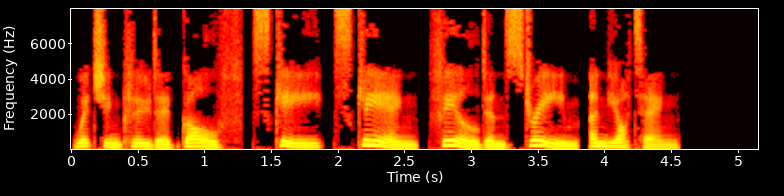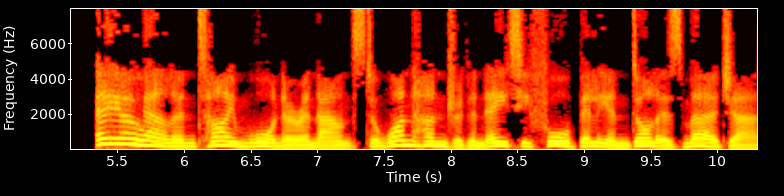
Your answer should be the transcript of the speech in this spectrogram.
which included golf, ski, skiing, field and stream, and yachting. AOL and Time Warner announced a $184 billion merger,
